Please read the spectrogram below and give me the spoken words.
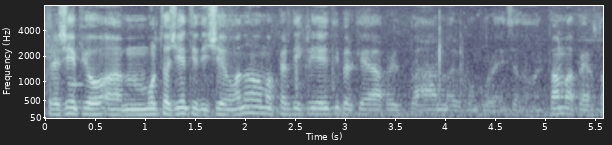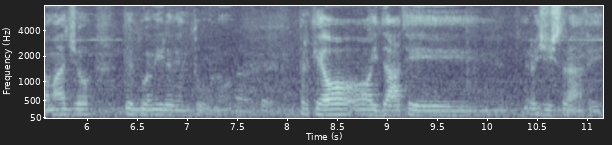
per esempio um, molta gente diceva no ma perdi i clienti perché apre il PAM, la concorrenza, no, il PAM ha aperto a maggio del 2021 perché ho, ho i dati registrati,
